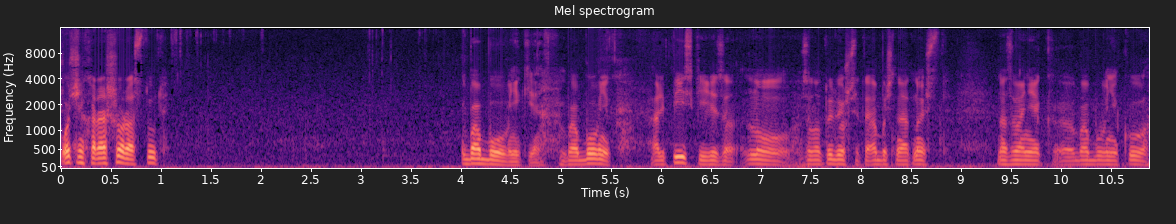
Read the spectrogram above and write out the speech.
Очень хорошо растут бобовники. Бобовник альпийский или ну, золотой дождь это обычно относит название к бобовнику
